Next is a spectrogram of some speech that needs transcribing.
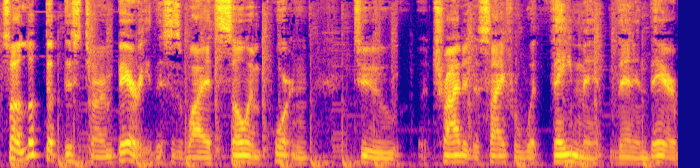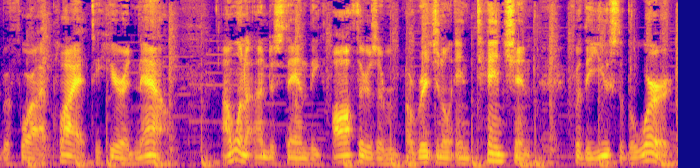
So I looked up this term bury. This is why it's so important to try to decipher what they meant then and there before I apply it to here and now. I want to understand the author's original intention for the use of the word.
